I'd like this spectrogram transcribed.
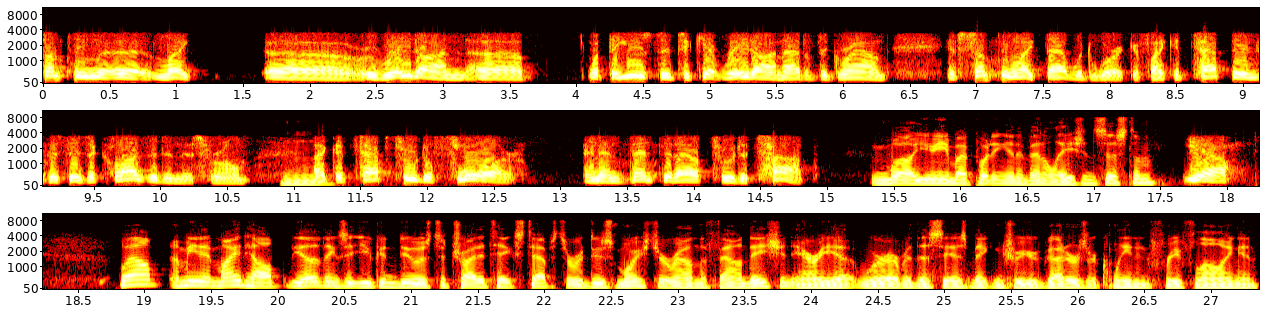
something uh, like uh, radon, uh, what they use to, to get radon out of the ground, if something like that would work. If I could tap in, because there's a closet in this room, Mm. I could tap through the floor and then vent it out through the top. Well, you mean by putting in a ventilation system? Yeah. Well, I mean, it might help. The other things that you can do is to try to take steps to reduce moisture around the foundation area, wherever this is, making sure your gutters are clean and free flowing and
